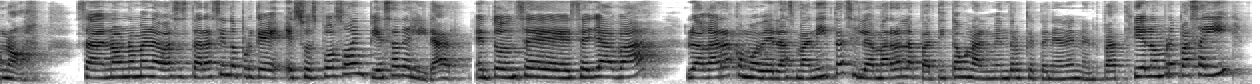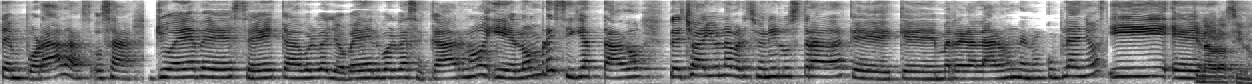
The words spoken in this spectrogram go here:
No. O sea, no, no me la vas a estar haciendo porque eh, su esposo empieza a delirar. Entonces ella va, lo agarra como de las manitas y le amarra la patita a un almendro que tenían en el patio. Y el hombre pasa ahí temporadas, o sea, llueve, seca, vuelve a llover, vuelve a secar, ¿no? Y el hombre sigue atado. De hecho, hay una versión ilustrada que, que me regalaron en un cumpleaños y... eh, ¿Quién habrá sido?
